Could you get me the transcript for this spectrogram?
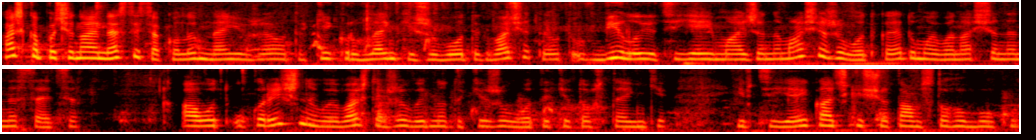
Качка починає нестися, коли в неї вже отакий кругленький животик. Бачите, от в білої цієї майже нема ще животика. Я думаю, вона ще не несеться. А от у коричневої, бачите, вже видно такі животики товстенькі. І в цієї качки, що там з того боку,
